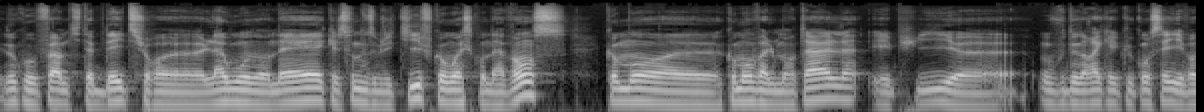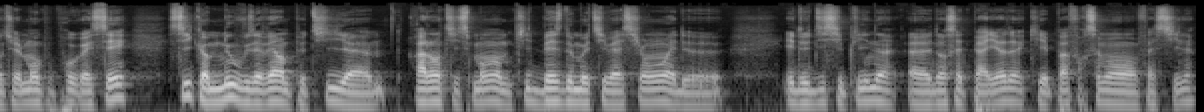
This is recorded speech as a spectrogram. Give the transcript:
Et donc, on vous fait un petit update sur euh, là où on en est, quels sont nos objectifs, comment est-ce qu'on avance, comment, euh, comment va le mental. Et puis, euh, on vous donnera quelques conseils éventuellement pour progresser. Si, comme nous, vous avez un petit ralentissement, une petite baisse de motivation et de, discipline dans cette période qui n'est pas forcément facile.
